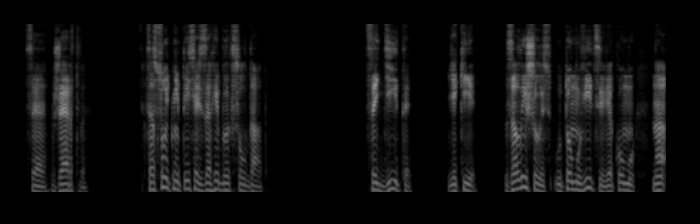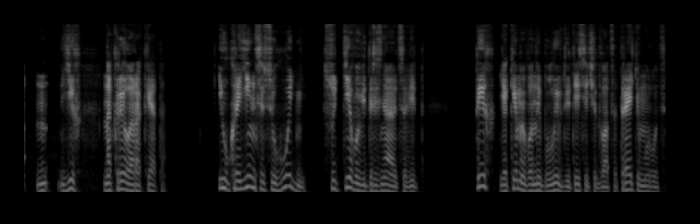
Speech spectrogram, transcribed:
це жертви, це сотні тисяч загиблих солдат, це діти, які залишились у тому віці, в якому на, їх накрила ракета. І українці сьогодні суттєво відрізняються від тих, якими вони були в 2023 році,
